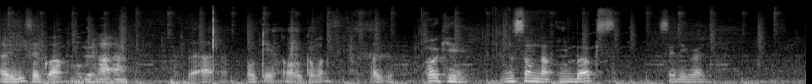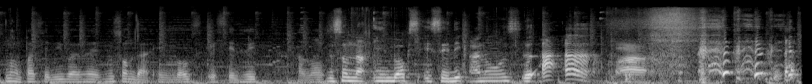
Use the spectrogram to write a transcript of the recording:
La rubrique c'est quoi? Le A1. Ah, Ok, on recommence. Vas-y. Ok, nous sommes dans Inbox. Cédric va Non, pas Cédric, ouais. nous sommes dans Inbox et Cédric annonce. Nous sommes dans Inbox et Cédric annonce. Le A1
